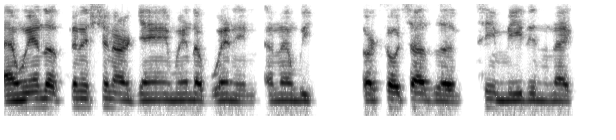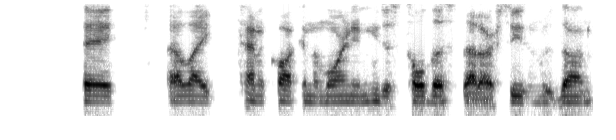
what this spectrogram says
And we end up finishing our game. We end up winning, and then we our coach has a team meeting the next day at like 10 o'clock in the morning. He just told us that our season was done.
